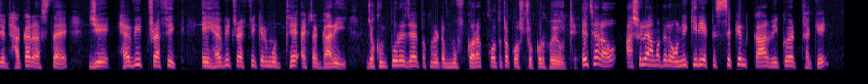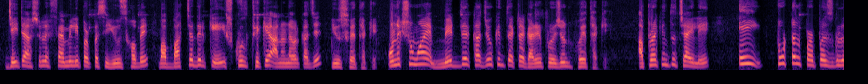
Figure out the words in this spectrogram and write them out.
যে ঢাকার রাস্তায় যে হেভি ট্রাফিক এই হেভি ট্রাফিকের মধ্যে একটা গাড়ি যখন পড়ে যায়, তখন এটা মুভ করা কতটা কষ্টকর হয়ে ওঠে। এছাড়াও আসলে আমাদের অনেকেরই একটা সেকেন্ড কার রিকোয়ার্ড থাকে যেটা আসলে ফ্যামিলি পারপাসে ইউজ হবে বা বাচ্চাদেরকে স্কুল থেকে আনা নেওয়ার কাজে ইউজ হয়ে থাকে। অনেক সময় মেডদের কাজেও কিন্তু একটা গাড়ির প্রয়োজন হয়ে থাকে। আপনারা কিন্তু চাইলে এই টোটাল পারপাসগুলো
